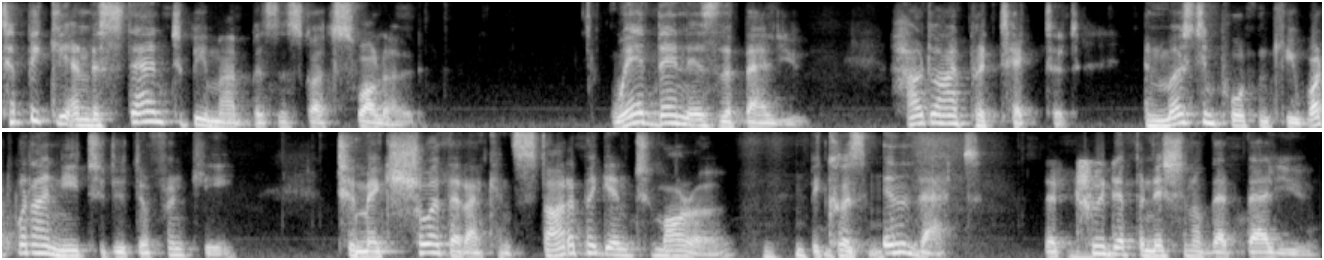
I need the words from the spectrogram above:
typically understand to be my business got swallowed. Where then is the value? How do I protect it? And most importantly, what would I need to do differently to make sure that I can start up again tomorrow? because in that, the true definition of that value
